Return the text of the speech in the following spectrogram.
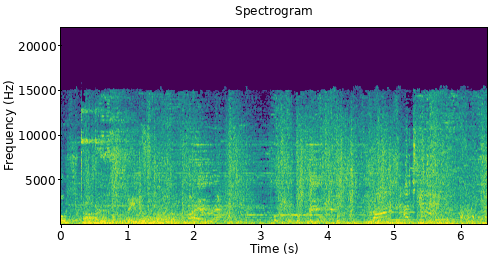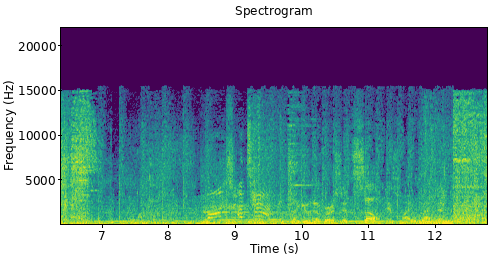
No star is safe from my wrath. Launch attack. Launch attack. The universe itself is my weapon,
